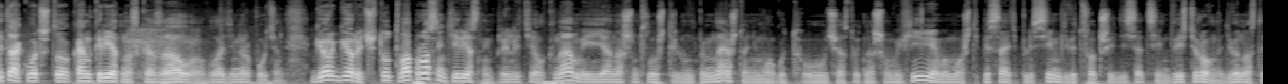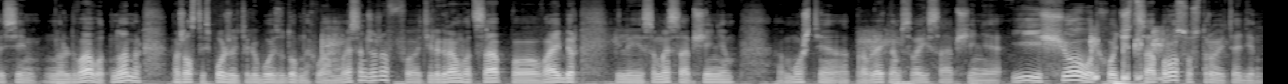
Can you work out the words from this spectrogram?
Итак, вот что конкретно сказал Владимир Путин. Георгий Георгиевич, тут вопрос интересный прилетел к нам, и я нашим слушателям напоминаю, что они могут участвовать в нашем эфире. Вы можете писать плюс 7 967 200 ровно 9702, вот номер. Пожалуйста, используйте любой из удобных вам мессенджеров, Telegram, WhatsApp, Viber или смс-сообщением. Можете отправлять нам свои сообщения. И еще вот хочется опрос устроить один.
